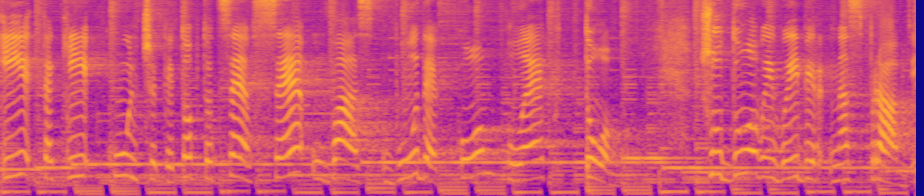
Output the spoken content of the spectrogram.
і такі кульчики. Тобто, це все у вас буде комплектом. Чудовий вибір насправді.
